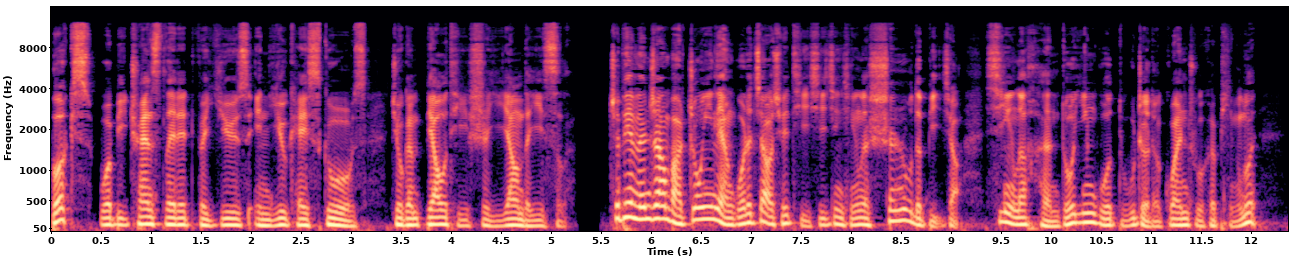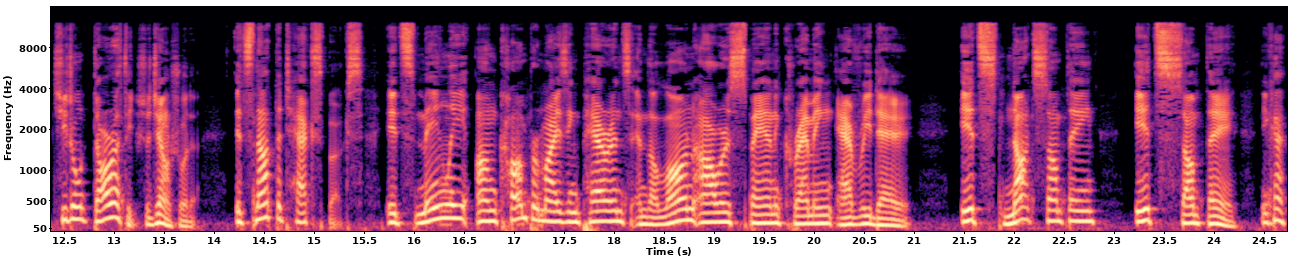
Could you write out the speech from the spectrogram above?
，books will be translated for use in UK schools，就跟标题是一样的意思了。这篇文章把中英两国的教学体系进行了深入的比较，吸引了很多英国读者的关注和评论。其中 Dorothy 是这样说的。It's not the textbooks. It's mainly uncompromising parents and the long hours spent cramming every day. It's not something, it's something. 你看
